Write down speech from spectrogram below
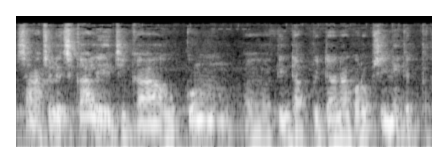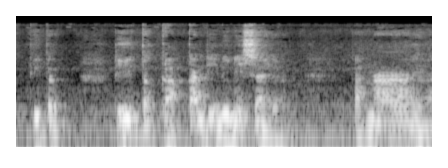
sangat sulit sekali jika hukum eh, tindak pidana korupsi ini ditegakkan di Indonesia ya karena ya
